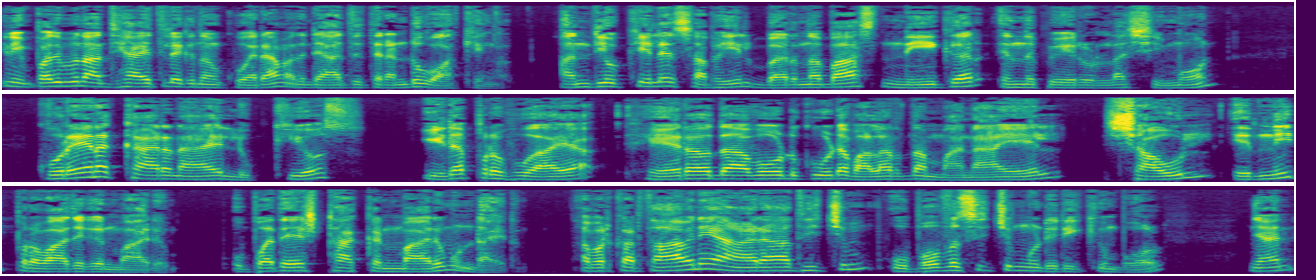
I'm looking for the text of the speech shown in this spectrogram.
ഇനി പതിമൂന്ന് അധ്യായത്തിലേക്ക് നമുക്ക് വരാം. അതിന്റെ ആദ്യത്തെ രണ്ട് വാക്യങ്ങൾ. അന്ത്യോക്കിയിലെ സഭയിൽ ബർണബാസ് നീഗർ എന്നു പേരുള്ള ഷിമോൻ കുറേനക്കാരനായ ലുക്കിയോസ് ഇടപ്രഭുവായ ഹേരോദാവോടുകൂടെ വളർന്ന മനായേൽ ഷൗൽ എന്നീ പ്രവാചകന്മാരും ഉപദേഷ്ടാക്കന്മാരും ഉണ്ടായിരുന്നു. അവർ കർത്താവിനെ ആരാധിച്ചും ഉപവസിച്ചും കൊണ്ടിരിക്കുമ്പോൾ ഞാൻ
